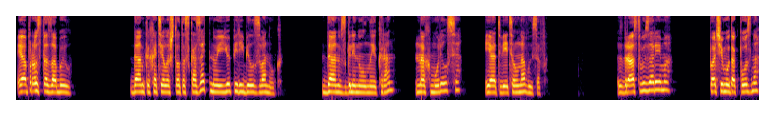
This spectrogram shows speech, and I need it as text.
Я просто забыл». Данка хотела что-то сказать, но ее перебил звонок. Дан взглянул на экран, нахмурился и ответил на вызов. «Здравствуй, Зарема. Почему так поздно?»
